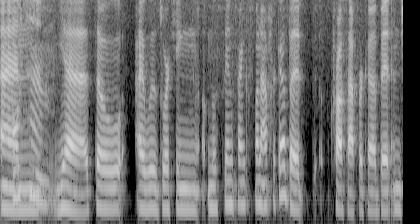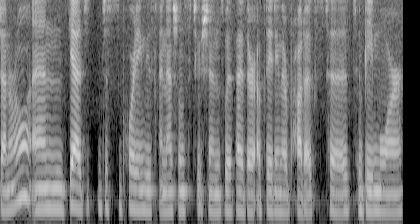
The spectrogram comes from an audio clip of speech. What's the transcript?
And awesome. Yeah, so I was working mostly in Francophone Africa, but across Africa a bit in general. And yeah, just supporting these financial institutions with either updating their products to, to be more,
